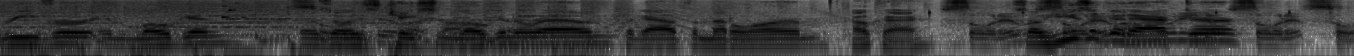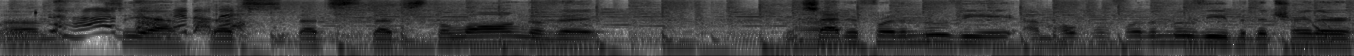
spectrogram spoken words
Reaver in Logan. That was always chasing Logan around, the guy with the metal arm. Okay. So he's a good actor. Um, so yeah, that's that's that's the long of it. Excited for the movie. I'm hopeful for the movie, but the trailer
